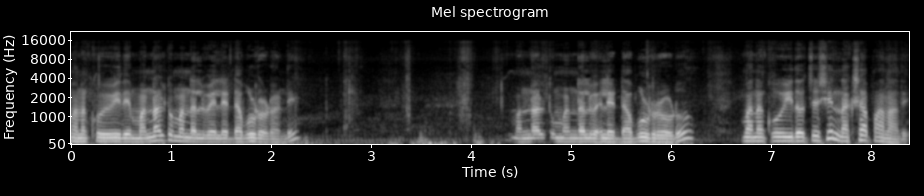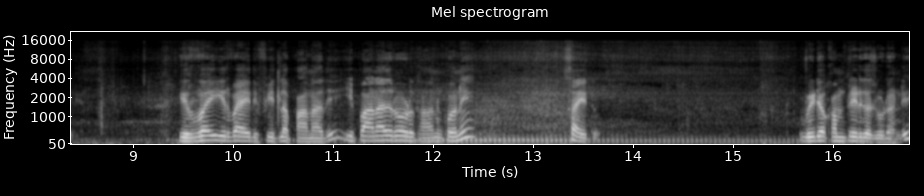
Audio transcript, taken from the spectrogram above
మనకు ఇది మండల్ టు మండల్ వెళ్ళే డబుల్ రోడ్ అండి. మండల్ టు మండల్ వెళ్ళే డబుల్ రోడ్డు మనకు ఇది వచ్చేసి నక్షా పానాది. ఇరవై ఇరవై ఐదు ఫీట్ల పానాది. ఈ పానాది రోడ్ కానుకొని సైటు. వీడియో కంప్లీట్గా చూడండి.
